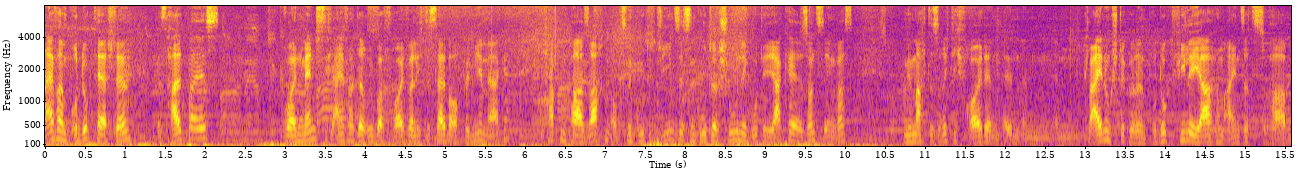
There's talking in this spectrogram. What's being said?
einfach ein Produkt herstellen, das haltbar ist, wo ein Mensch sich einfach darüber freut, weil ich das selber auch bei mir merke. Ich habe ein paar Sachen, ob es eine gute Jeans ist, ein guter Schuh, eine gute Jacke, sonst irgendwas. Mir macht es richtig Freude, ein, ein, ein Kleidungsstück oder ein Produkt viele Jahre im Einsatz zu haben.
